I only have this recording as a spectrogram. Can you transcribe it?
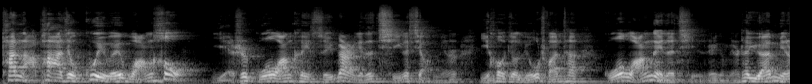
他哪怕就贵为王后，也是国王可以随便给他起个小名，以后就流传他国王给他起的这个名。他原名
